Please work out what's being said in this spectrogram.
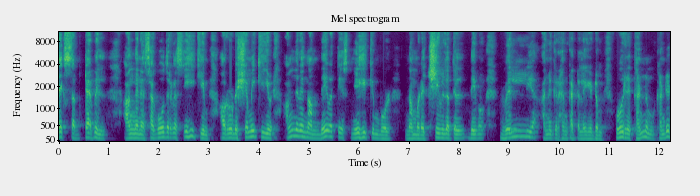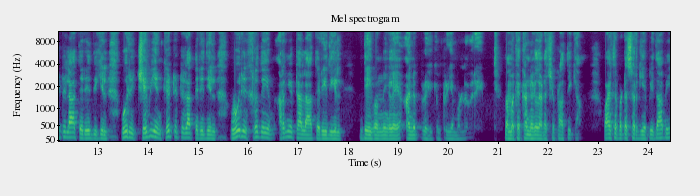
acceptable അങ്ങനെ സഹോദരങ്ങളെ സ്നേഹിക്കുകയും അവരോട് ക്ഷമിക്കുകയും അങ്ങനെ നാം ദൈവത്തെ സ്നേഹിക്കുമ്പോൾ നമ്മുടെ ജീവിതത്തിൽ ദൈവം വലിയ അനുഗ്രഹം കട്ടളയിടും. ഒരു കണ്ണും കണ്ടിട്ടില്ലാത്ത രീതിയിൽ ഒരു ചെവിയും കേട്ടിട്ടില്ലാത്ത രീതിയിൽ ഒരു ഹൃദയം അറിഞ്ഞിട്ടില്ലാത്ത രീതിയിൽ ദൈവം നിങ്ങളെ അനുഗ്രഹിക്കും പ്രിയമുള്ളവരെ. നമുക്ക് കണ്ണുകൾ അടച്ച് പ്രാർത്ഥിക്കാം. വാഴ്ത്തപ്പെട്ട സ്വർഗീയ പിതാവി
